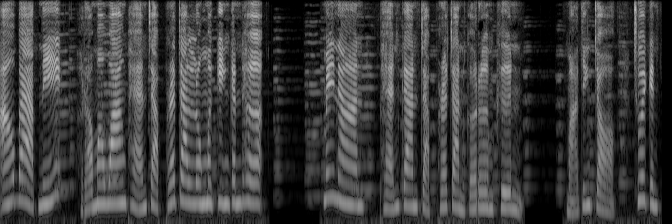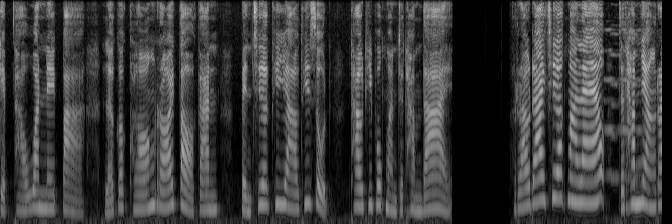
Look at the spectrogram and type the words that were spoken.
เอาแบบนี้ เรามาวางแผนจับพระจันทร์ลงมากินกันเถอะ ไม่นานแผนการจับพระจันทร์ก็เริ่มขึ้น หมาจิ้งจอกช่วยกันเก็บเถาวันในป่า แล้วก็คล้องร้อยต่อกัน เป็นเชือกที่ยาวที่สุด เท่าที่พวกมันจะทำได้ เราได้เชือกมาแล้ว จะทำอย่างไร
